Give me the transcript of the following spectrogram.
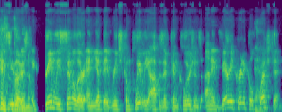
we see them as extremely similar, and yet they've reached completely opposite conclusions on a very critical yeah. question.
